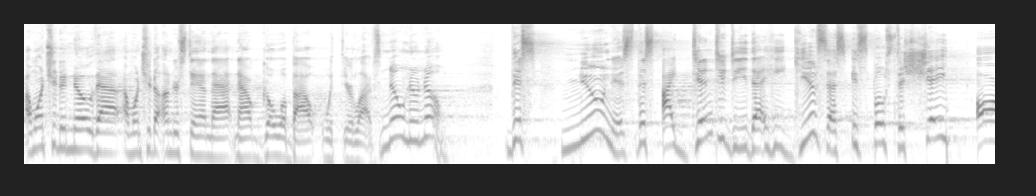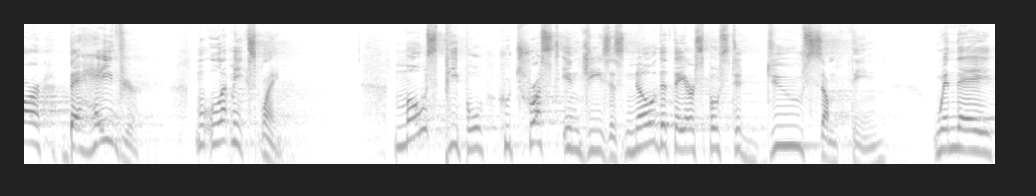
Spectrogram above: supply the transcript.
I want you to know that, I want you to understand that, now go about with your lives. No, no, no. This newness, this identity that He gives us is supposed to shape our behavior. Let me explain. Most people who trust in Jesus know that they are supposed to do something when they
